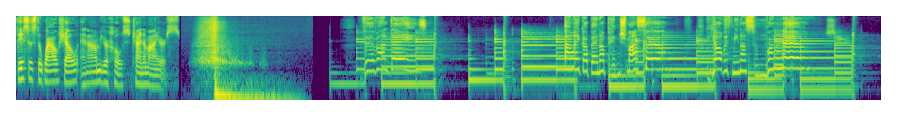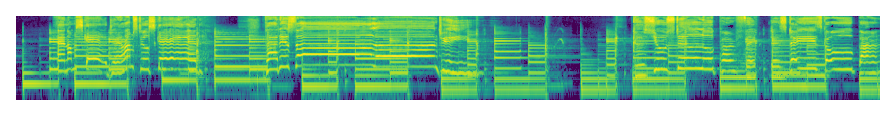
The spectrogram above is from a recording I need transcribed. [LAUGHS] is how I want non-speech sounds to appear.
This is The Wow Show, and I'm your host, China Myers. There are days I wake up and I pinch myself. You're with me, not someone else. And I'm scared, yeah, I'm still scared. That is all as days go by.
